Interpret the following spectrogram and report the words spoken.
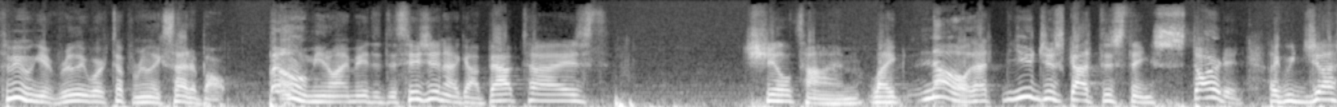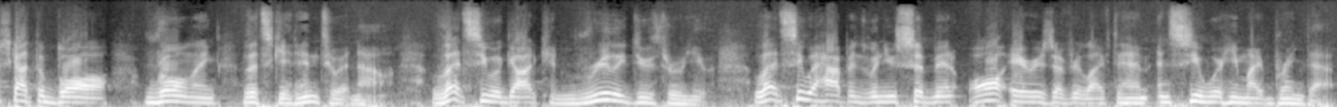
Some people get really worked up and really excited about, boom, you know, I made the decision, I got baptized, chill time. Like, no, that you just got this thing started. Like we just got the ball rolling. Let's get into it now. Let's see what God can really do through you. Let's see what happens when you submit all areas of your life to him and see where he might bring that.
